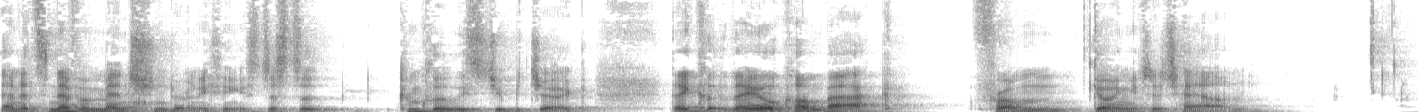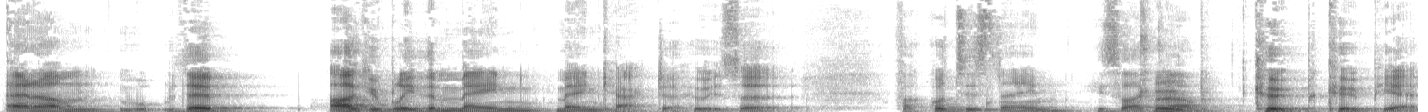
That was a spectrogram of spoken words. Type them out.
and it's never mentioned or anything. It's just a completely stupid joke. They they all come back from going into town, and um, they're arguably the main main character who is a fuck. What's his name? He's like Coop? um, Coop. Coop. Yeah.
